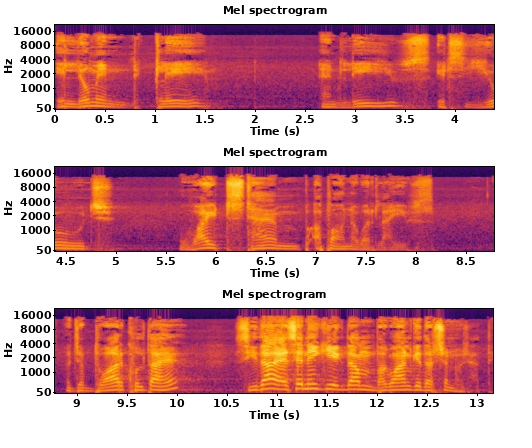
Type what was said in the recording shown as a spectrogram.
illumined clay and leaves its huge white stamp upon our lives. जब द्वार खुलता है, सीधा ऐसे नहीं कि एकदम भगवान के दर्शन हो जाते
